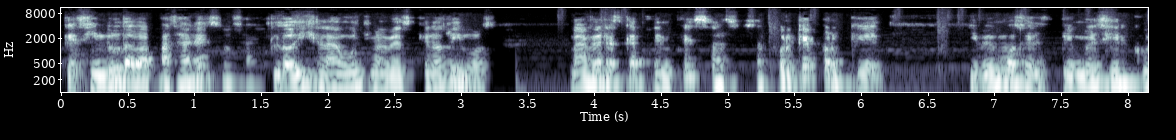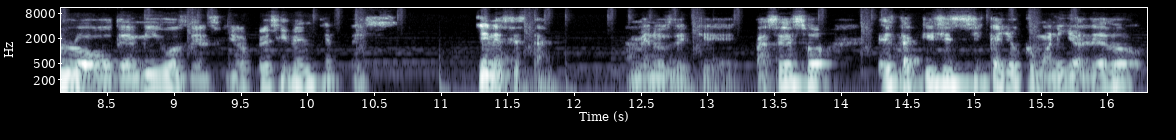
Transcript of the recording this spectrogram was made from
que sin duda va a pasar eso. O sea, lo dije la última vez que nos vimos, va a haber rescate de empresas. O sea, ¿por qué? Porque si vemos el primer círculo de amigos del señor presidente, pues, ¿quiénes están? A menos de que pase eso, esta crisis sí cayó como anillo al dedo,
